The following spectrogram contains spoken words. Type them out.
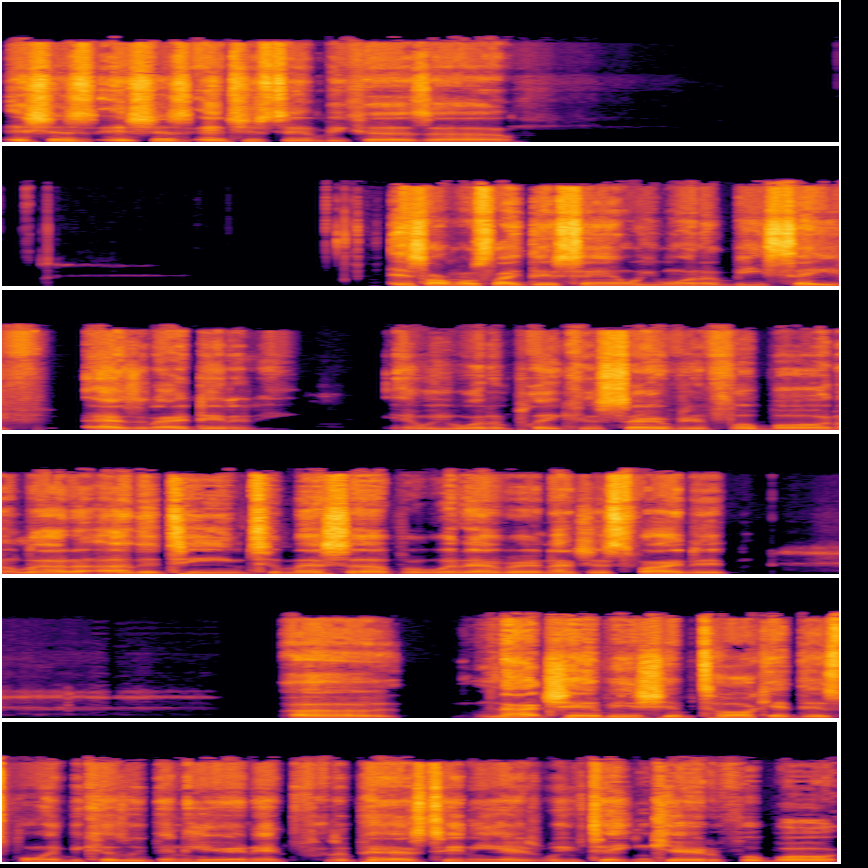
it's just it's just interesting because uh it's almost like they're saying we want to be safe as an identity and we want to play conservative football and allow the other team to mess up or whatever. And I just find it uh not championship talk at this point because we've been hearing it for the past 10 years. We've taken care of the football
